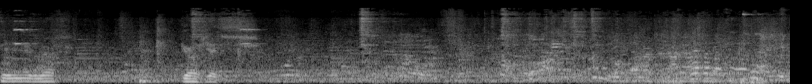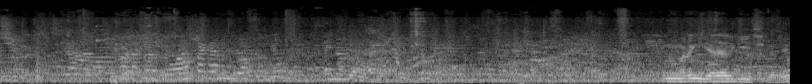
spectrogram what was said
Peynirler göreceğiz. Bunların yerel giysileri.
